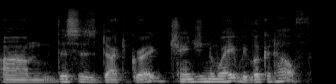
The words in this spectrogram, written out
Um, this is Dr. Greg, changing the way we look at health.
